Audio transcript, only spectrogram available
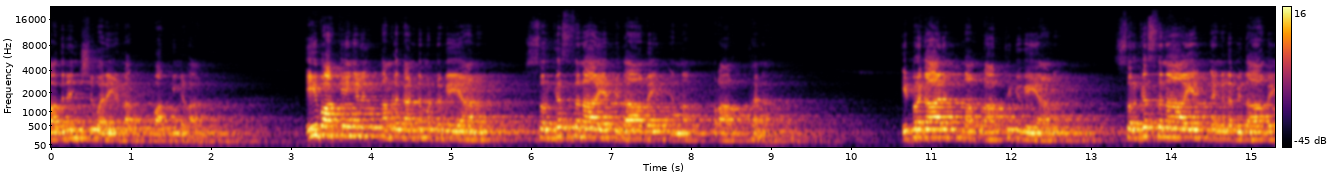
പതിനഞ്ച് വരെയുള്ള വാക്യങ്ങളാണ്. ഈ വാക്യങ്ങളിൽ നമ്മൾ കണ്ടുമുട്ടുകയാണ് സ്വർഗസ്ഥനായ പിതാവേ എന്ന പ്രാർത്ഥന. ഇപ്രകാരം നാം പ്രാർത്ഥിക്കുകയാണ്. സ്വർഗസ്ഥനായ ഞങ്ങളുടെ പിതാവേ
